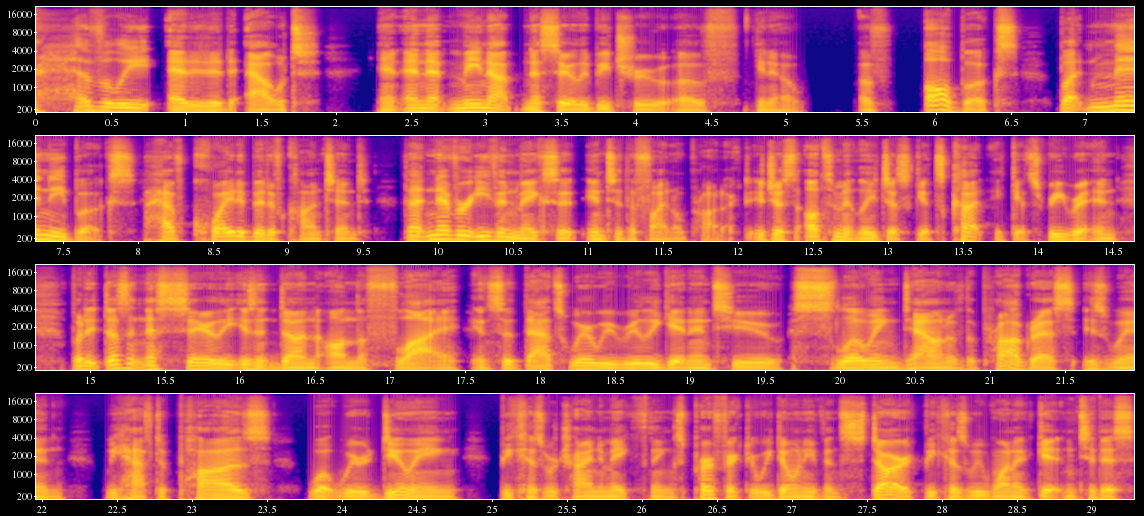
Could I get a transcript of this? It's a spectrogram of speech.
heavily edited out. And, and that may not necessarily be true of, you know, of all books, but many books have quite a bit of content that never even makes it into the final product. It just ultimately just gets cut, it gets rewritten, but it doesn't necessarily isn't done on the fly. And so that's where we really get into slowing down of the progress is when we have to pause what we're doing because we're trying to make things perfect or we don't even start because we want to get into this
